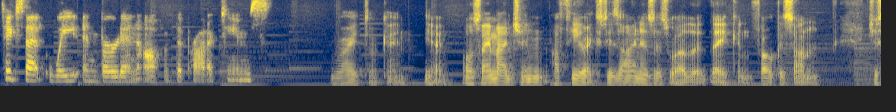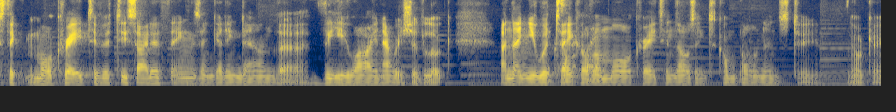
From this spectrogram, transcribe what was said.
takes that weight and burden off of the product teams. Right. Okay. Yeah. Also, I imagine of the UX designers as well that they can focus on just the more creativity side of things and getting down the the UI and how it should look, and then you would exactly. take over more creating those into components too. Okay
